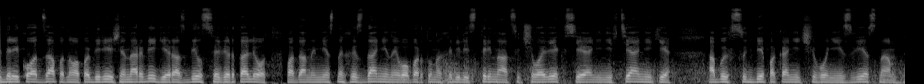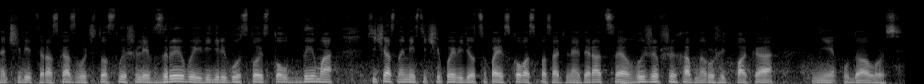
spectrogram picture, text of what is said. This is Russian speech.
Недалеко от западного побережья Норвегии разбился вертолет. По данным местных изданий, на его борту находились 13 человек, все они нефтяники. Об их судьбе пока ничего не известно. Очевидцы рассказывают, что слышали взрывы и видели густой столб дыма. Сейчас на месте ЧП ведется поисково-спасательная операция. Выживших обнаружить пока не удалось.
